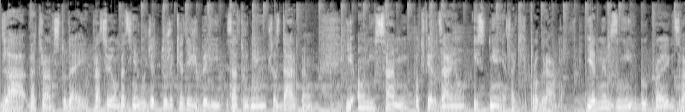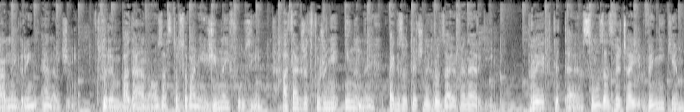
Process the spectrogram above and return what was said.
Dla Veterans Today pracują obecnie ludzie, którzy kiedyś byli zatrudnieni przez DARPę i oni sami potwierdzają istnienie takich programów. Jednym z nich był projekt zwany Green Energy, w którym badano zastosowanie zimnej fuzji, a także tworzenie innych egzotycznych rodzajów energii. Projekty te są zazwyczaj wynikiem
